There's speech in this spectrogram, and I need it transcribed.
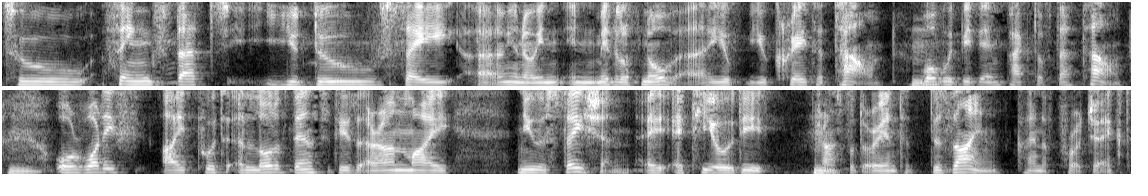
to things that you do say, uh, you know, in, in middle of nowhere, you, you create a town. Hmm. What would be the impact of that town? Hmm. Or what if I put a lot of densities around my new station, a, a TOD, Hmm. transport oriented design kind of project?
